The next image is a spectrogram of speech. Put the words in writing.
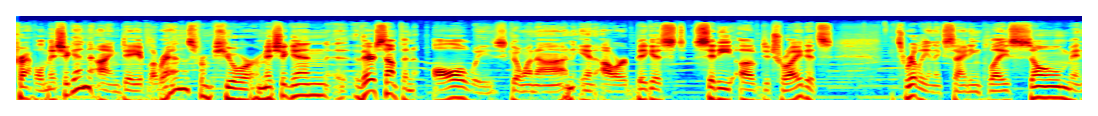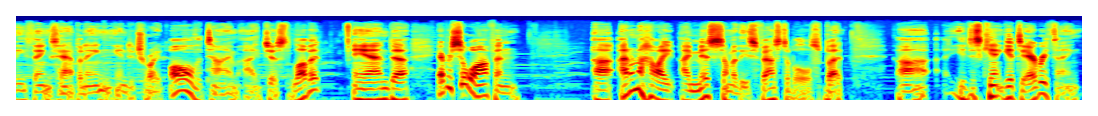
Travel Michigan. I'm Dave Lorenz from Pure Michigan. There's something always going on in our biggest city of Detroit. It's it's really an exciting place. So many things happening in Detroit all the time. I just love it. And uh, ever so often, uh, I don't know how I, I miss some of these festivals, but uh, you just can't get to everything.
